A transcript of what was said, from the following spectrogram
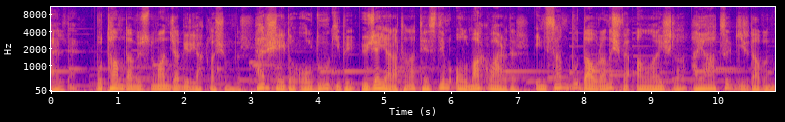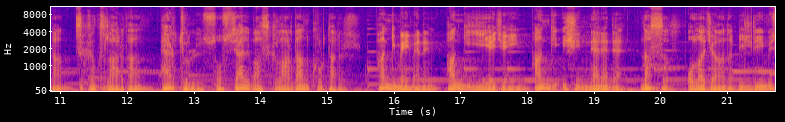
elden. Bu tam da Müslümanca bir yaklaşımdır. Her şeyde olduğu gibi yüce yaratana teslim olmak vardır. İnsan bu davranış ve anlayışla hayatı girdabından, sıkıntılardan, her türlü sosyal baskılardan kurtarır. Hangi meyvenin, hangi yiyeceğin, hangi işin nerede, nasıl olacağını bildiğimiz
